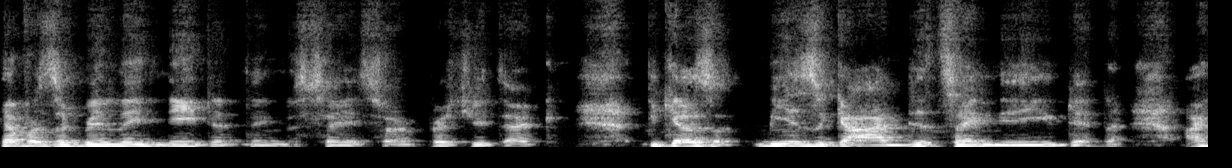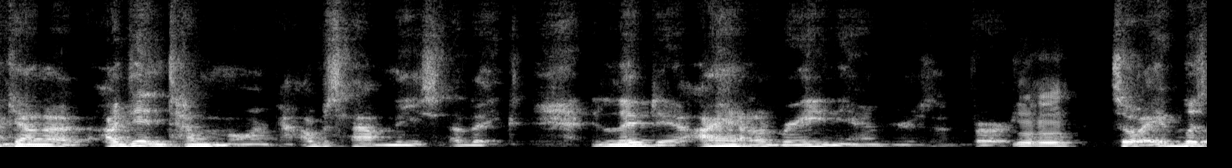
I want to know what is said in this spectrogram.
That was a really needed thing to say. So I appreciate that. Because me as a guy did the same thing you did. I cannot, I didn't tell mom I was having these headaches and lived there. I had a brain aneurysm 1st Mhm. So it was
